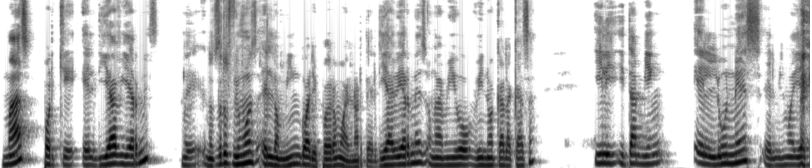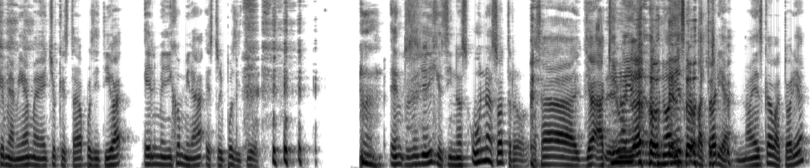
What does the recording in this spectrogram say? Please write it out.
más porque el día viernes, eh, nosotros fuimos el domingo al hipódromo del norte, el día viernes un amigo vino acá a la casa y, y también el lunes, el mismo día que mi amiga me había dicho que estaba positiva, él me dijo, mira, estoy positivo. Entonces yo dije, si no es uno es otro. O sea, ya aquí no hay, no hay excavatoria, no hay excavatoria.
